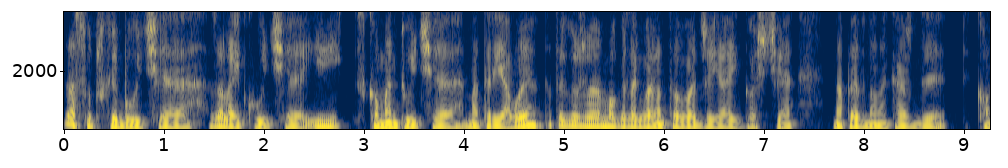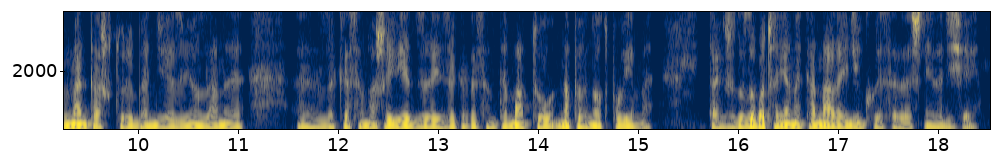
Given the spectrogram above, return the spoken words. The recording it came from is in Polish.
zasubskrybujcie, zalajkujcie i skomentujcie materiały, dlatego że mogę zagwarantować, że ja i goście na pewno na każdy komentarz, który będzie związany e, z zakresem naszej wiedzy i zakresem tematu, na pewno odpowiemy. Także do zobaczenia na kanale i dziękuję serdecznie za dzisiaj.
